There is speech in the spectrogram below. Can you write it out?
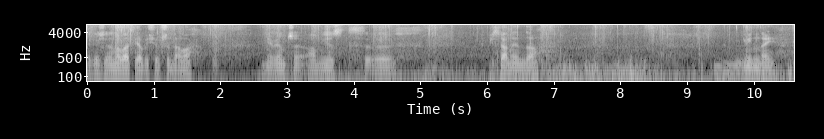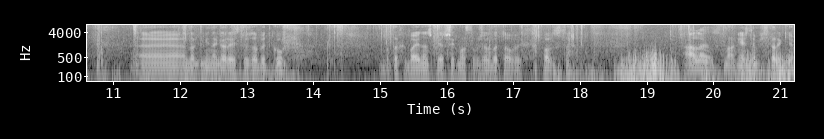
Jakaś renowacja by się przydała. Nie wiem, czy on jest e, wpisany do gminnej, e, do gminnego rejestru zabytków, bo to chyba jeden z pierwszych mostów żelbetowych w Polsce. Ale no, nie jestem historykiem.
